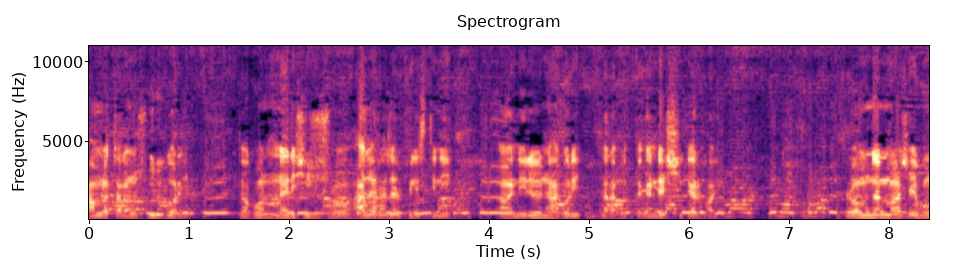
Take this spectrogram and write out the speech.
হামলা চালানো শুরু করে তখন নারী শিশু সহ হাজার হাজার ফিলিস্তিনি নিরীহ নাগরিক তারা হত্যাকাণ্ডের শিকার হয়। রমজান মাস এবং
